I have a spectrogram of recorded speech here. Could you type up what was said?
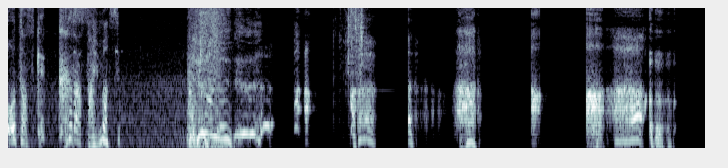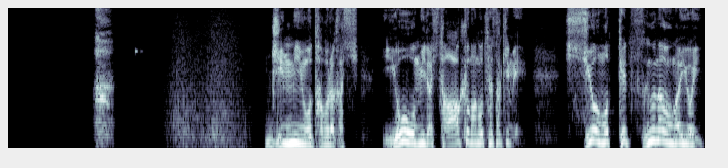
お助けくださいませ。をたぶらかし世を乱した悪魔の手先め。死をもって償うがよい。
